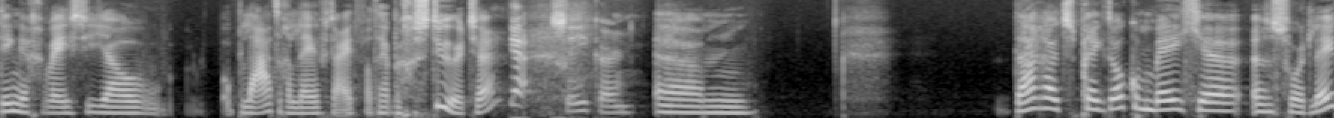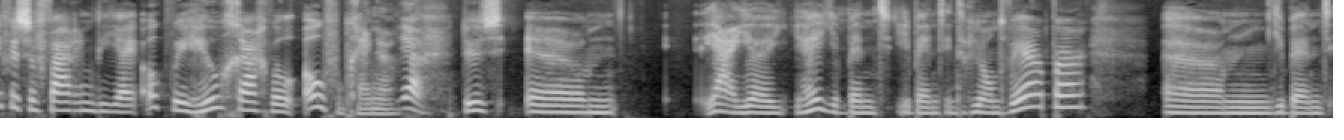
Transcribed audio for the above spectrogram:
dingen geweest die jou op latere leeftijd wat hebben gestuurd, hè? Ja, zeker. Um, daaruit spreekt ook een beetje een soort levenservaring die jij ook weer heel graag wil overbrengen. Ja. Dus um, ja, je, je, bent, je bent interieurontwerper. Um, je bent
